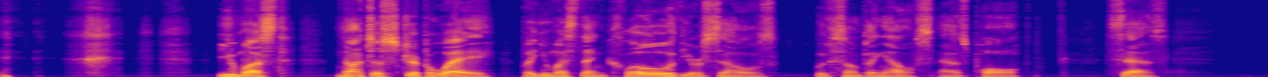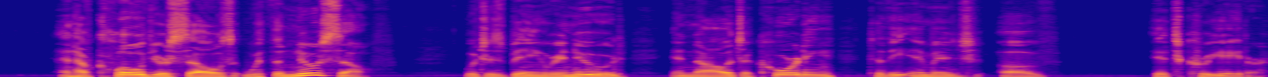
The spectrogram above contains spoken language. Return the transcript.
you must not just strip away, but you must then clothe yourselves with something else, as Paul says, and have clothed yourselves with the new self which is being renewed in knowledge according to the image of its creator.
